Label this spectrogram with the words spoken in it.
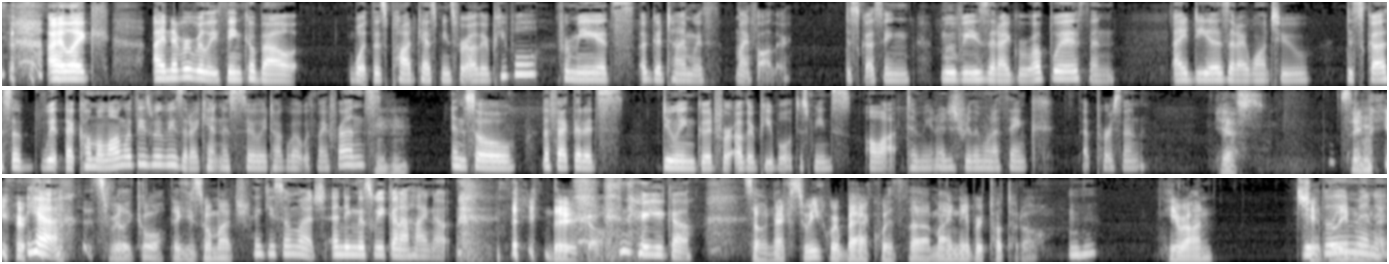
I like I never really think about what this podcast means for other people. For me, it's a good time with my father, discussing movies that I grew up with and ideas that I want to discuss of, with, that come along with these movies that I can't necessarily talk about with my friends. Mm-hmm. And so the fact that it's doing good for other people just means a lot to me. And I just really want to thank that person. Yes. Same here. Yeah. it's really cool. Thank you so much. Thank you so much. Ending this week on a high note. there you go. there you go. So next week we're back with uh, My Neighbor Totoro Mm-hmm. here on Ghibli Minute.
